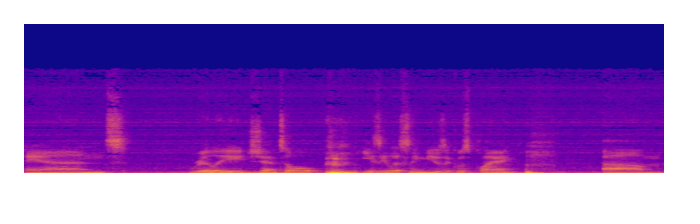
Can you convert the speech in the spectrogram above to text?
and really gentle, easy listening music was playing. Um,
